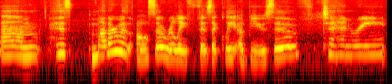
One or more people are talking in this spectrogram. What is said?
Um, his mother was also really physically abusive to Henry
